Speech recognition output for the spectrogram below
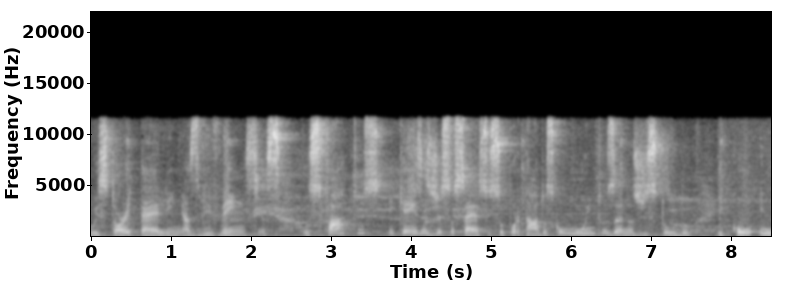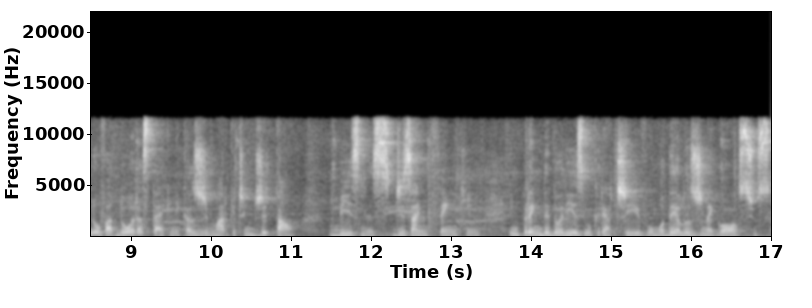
o storytelling, as vivências, os fatos e cases de sucesso suportados com muitos anos de estudo e com inovadoras técnicas de marketing digital, business, design thinking, empreendedorismo criativo, modelos de negócios,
